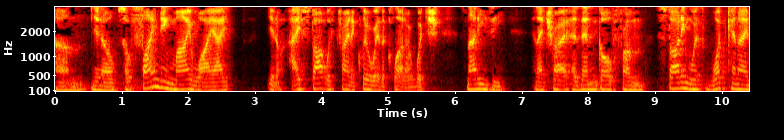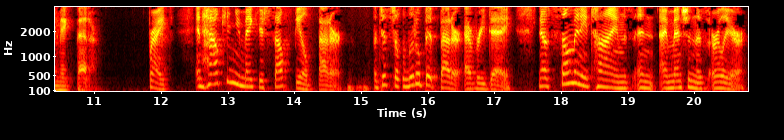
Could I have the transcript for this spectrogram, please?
Um, you know, so finding my why, I, you know, I start with trying to clear away the clutter, which is not easy. And I try and then go from starting with what can I make better? Right. And how can you make yourself feel better? Just a little bit better every day. You know, so many times, and I mentioned this earlier,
